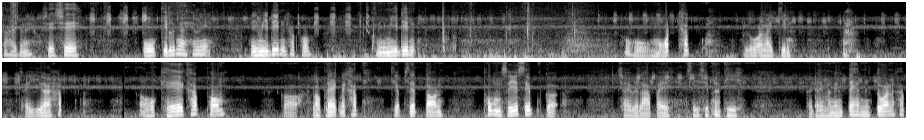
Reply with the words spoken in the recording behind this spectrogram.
สายไปไหนเชเชปูกินหรือไงอันนี้นี่มีดิ้นครับผมนี่มีดิ้นโอ้โหหมดครับรู้อะไรกินใส่เหยื่อครับ โอเคครับผม ก็รอบแรกนะครับ เก็บเสร็จตอนทุ่มสี่สิบก็ ใช้เวลาไปสี่สิบนาที ก็ได้มาหนึ่งแต้มหนึ่งตัวนะครับ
